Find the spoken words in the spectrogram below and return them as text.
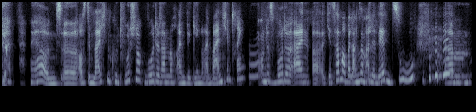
Ja. Naja, und äh, aus dem leichten Kulturschock wurde dann noch ein, wir gehen noch ein Weinchen trinken und es wurde ein, äh, jetzt haben aber langsam alle Läden zu. ähm,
